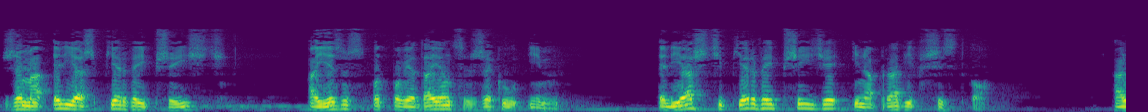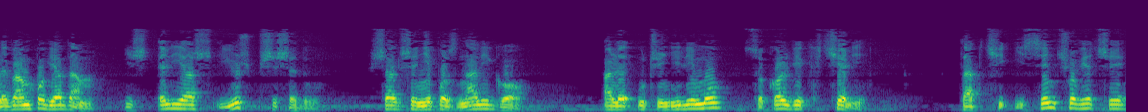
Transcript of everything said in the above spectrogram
że ma Eliasz pierwej przyjść? A Jezus odpowiadając rzekł im, Eliasz ci pierwej przyjdzie i naprawi wszystko. Ale wam powiadam, iż Eliasz już przyszedł, wszakże nie poznali go, ale uczynili mu cokolwiek chcieli. Tak ci i Syn Człowieczy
